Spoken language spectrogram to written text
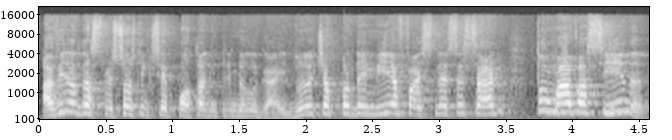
A vida das pessoas tem que ser pautada em primeiro lugar. E durante a pandemia faz-se necessário tomar vacina.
